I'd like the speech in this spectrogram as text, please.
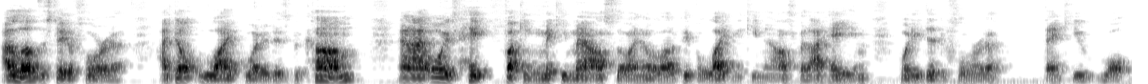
I love the state of Florida. I don't like what it has become. And I always hate fucking Mickey Mouse, though I know a lot of people like Mickey Mouse, but I hate him, what he did to Florida. Thank you, Walt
